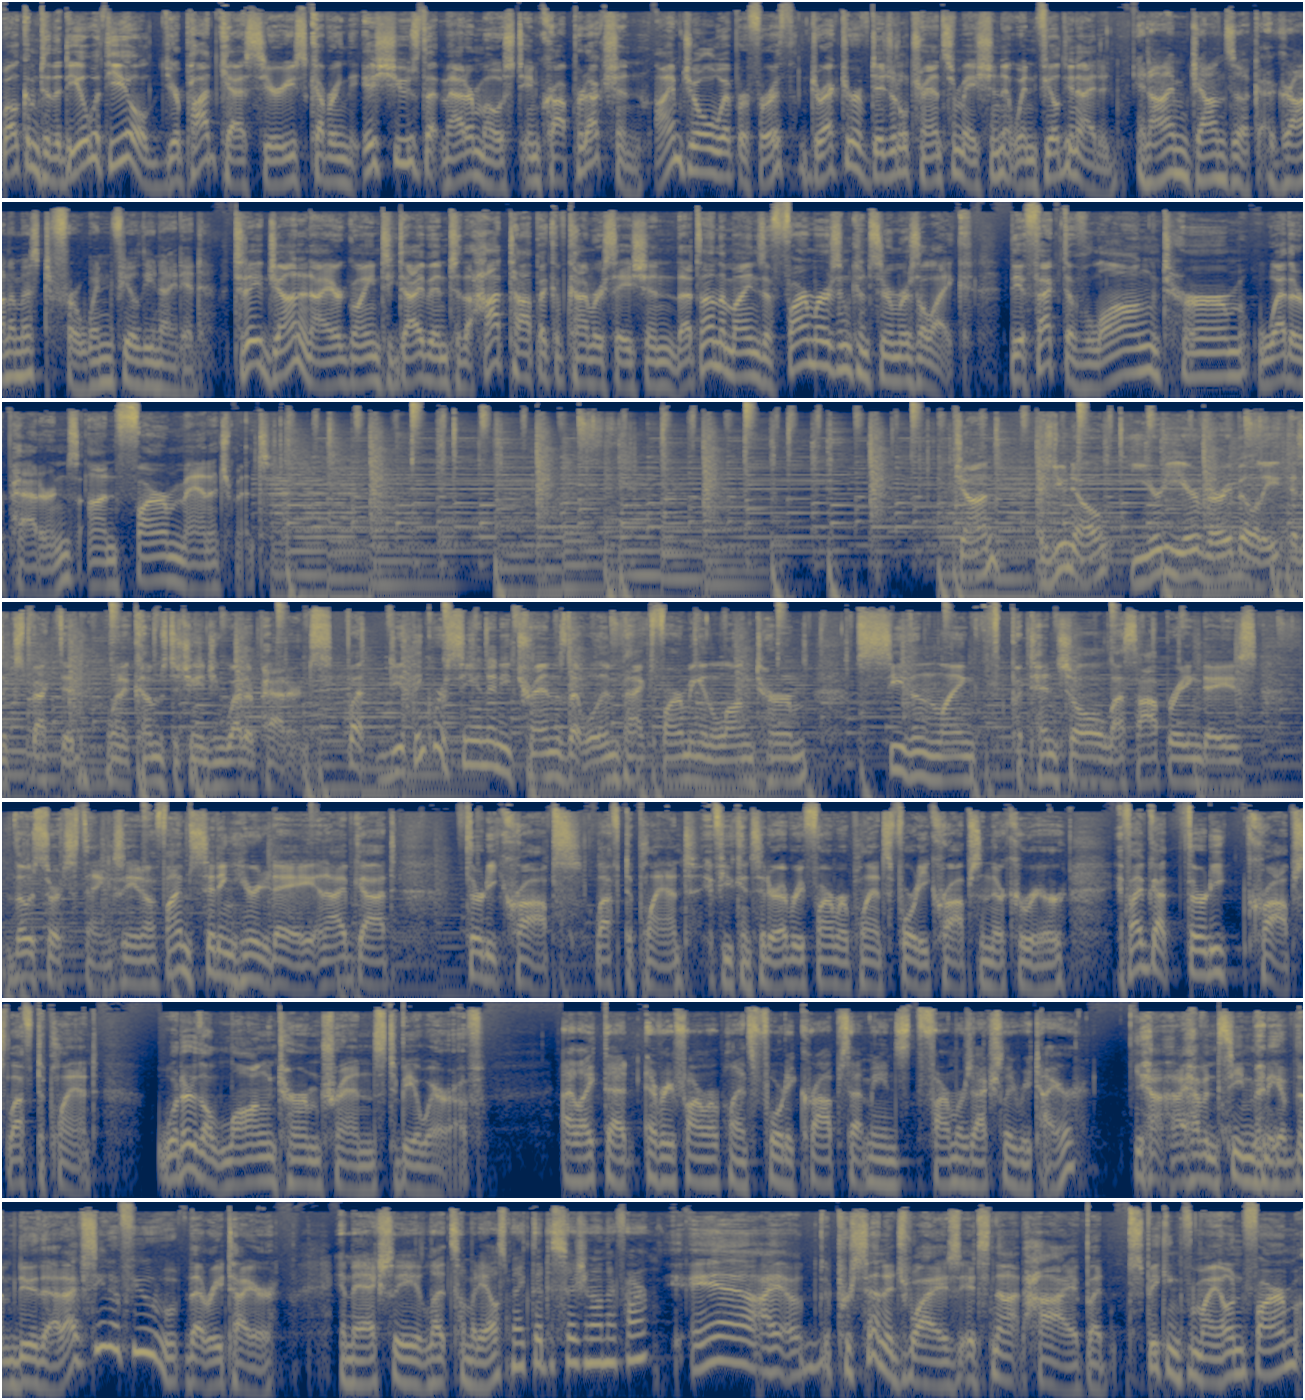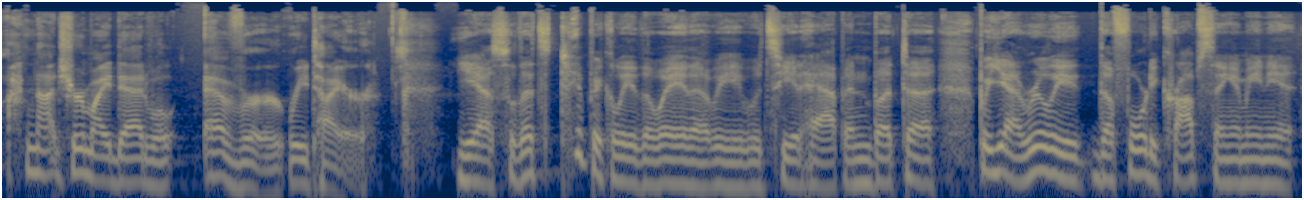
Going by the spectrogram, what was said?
Welcome to the Deal with Yield, your podcast series covering the issues that matter most in crop production. I'm Joel Wipperfurth, Director of Digital Transformation at Winfield United. And I'm Jon Zuk, agronomist for Winfield United. Today, John and I are going to dive into the hot topic of conversation that's on the minds of farmers and consumers alike the effect of long term weather patterns on farm management. Jon, as you know, year to year variability is expected when it comes to changing weather patterns. But do you think we're seeing any trends that will impact farming in the long term? Season length, potential, less operating days, those sorts of things. You know, if I'm sitting here today and I've got 30 crops left to plant, if you consider every farmer plants 40 crops in their career, if I've got 30 crops left to plant, what are the long term trends to be aware of? I like that every farmer plants 40 crops. That means farmers actually retire. Yeah, I haven't seen many of them do that. I've seen a few that retire. And they actually let somebody else make the decision on their farm? Yeah, I, percentage wise, it's not high. But speaking for my own farm, I'm not sure my dad will ever retire. Yeah, so that's typically the way that we would see it happen. But uh, but yeah, really the 40 crops thing. I mean, it,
